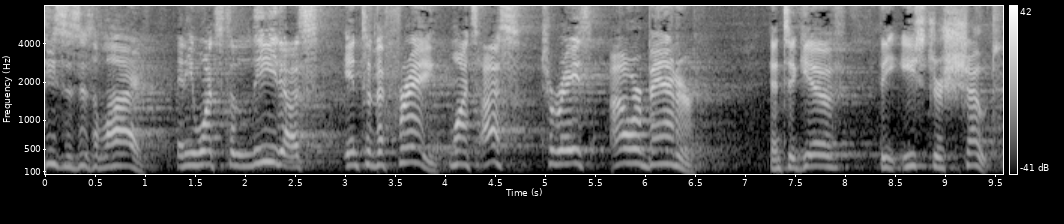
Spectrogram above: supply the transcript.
Jesus is alive and he wants to lead us into the fray, wants us to raise our banner and to give the Easter shout.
